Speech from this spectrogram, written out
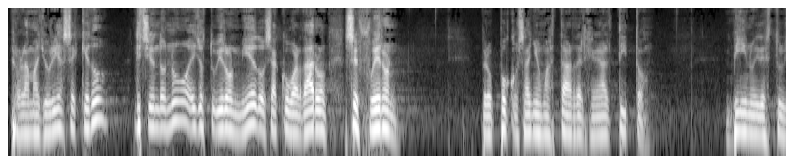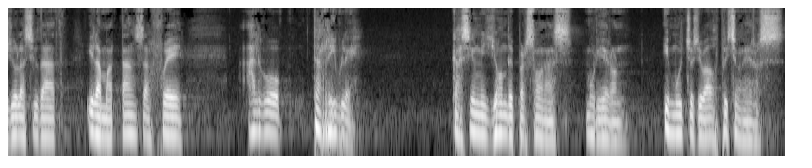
pero la mayoría se quedó diciendo, no, ellos tuvieron miedo, se acobardaron, se fueron. Pero pocos años más tarde el general Tito vino y destruyó la ciudad y la matanza fue algo terrible. Casi un millón de personas murieron y muchos llevados prisioneros.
